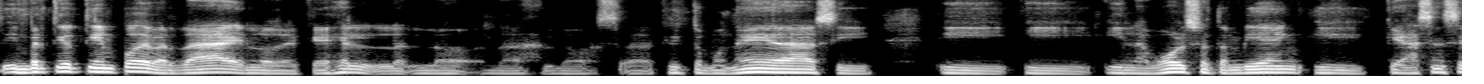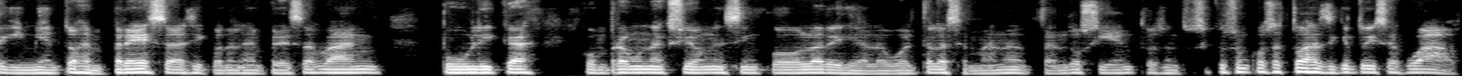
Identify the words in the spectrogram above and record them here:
invertido tiempo de verdad en lo de que es el, las ah, criptomonedas y, y, y, y, la bolsa también, y que hacen seguimientos a empresas y cuando las empresas van públicas, compran una acción en 5 dólares y a la vuelta de la semana están 200. Entonces, pues, son cosas todas así que tú dices, wow.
